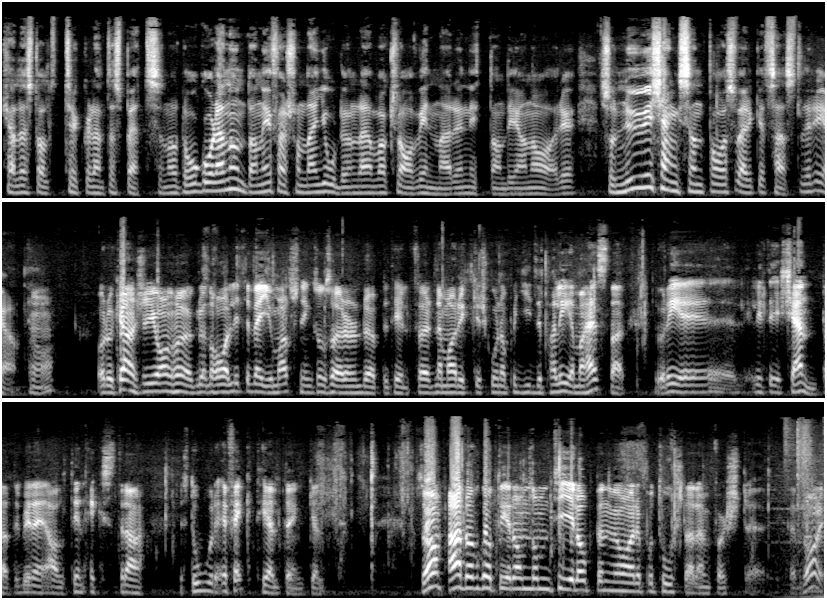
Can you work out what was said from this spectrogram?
Kalle Stolt trycker den till spetsen och då går den undan ungefär som den gjorde när den var klar vinnare 19 januari. Så nu är chansen på Sverkets Hassler igen. Ja. Och då kanske Jan Höglund har lite vejomatchning som Sören döpte till. För när man rycker skorna på Gide Palema hästar. Då är det lite känt att det blir alltid en extra stor effekt helt enkelt. Så, ja, då har vi gått igenom de tio loppen vi har på torsdag den 1 februari.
